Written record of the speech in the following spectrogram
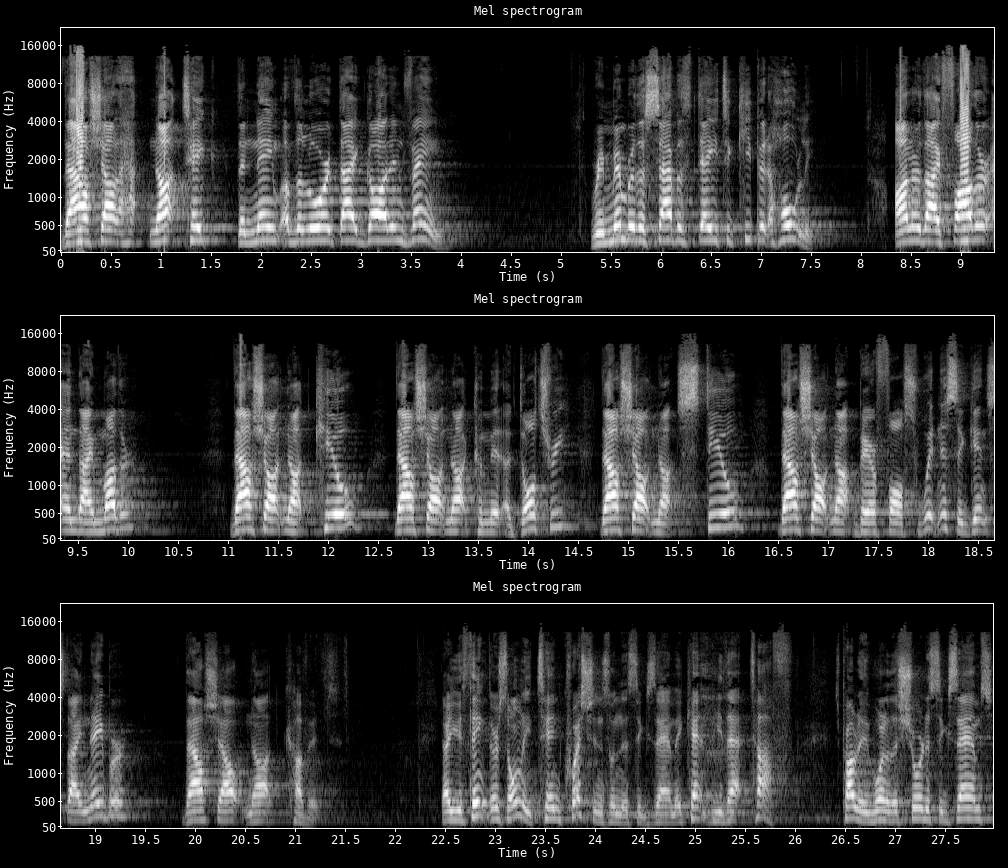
Thou shalt not take the name of the Lord thy God in vain. Remember the Sabbath day to keep it holy. Honor thy father and thy mother. Thou shalt not kill. Thou shalt not commit adultery. Thou shalt not steal. Thou shalt not bear false witness against thy neighbor. Thou shalt not covet. Now, you think there's only 10 questions on this exam. It can't be that tough. Probably one of the shortest exams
